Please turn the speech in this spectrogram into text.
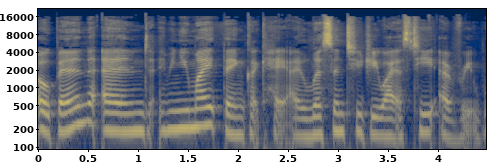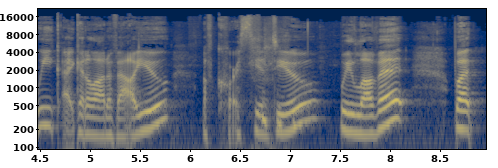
open. And I mean, you might think, like, hey, I listen to GYST every week. I get a lot of value. Of course, you do. we love it. But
